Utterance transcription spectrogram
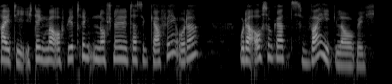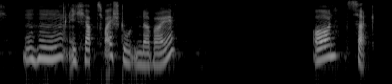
Heidi, ich denke mal, auch wir trinken noch schnell eine Tasse Kaffee, oder? Oder auch sogar zwei, glaube ich. Mhm, ich habe zwei Stunden dabei. Und zack.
